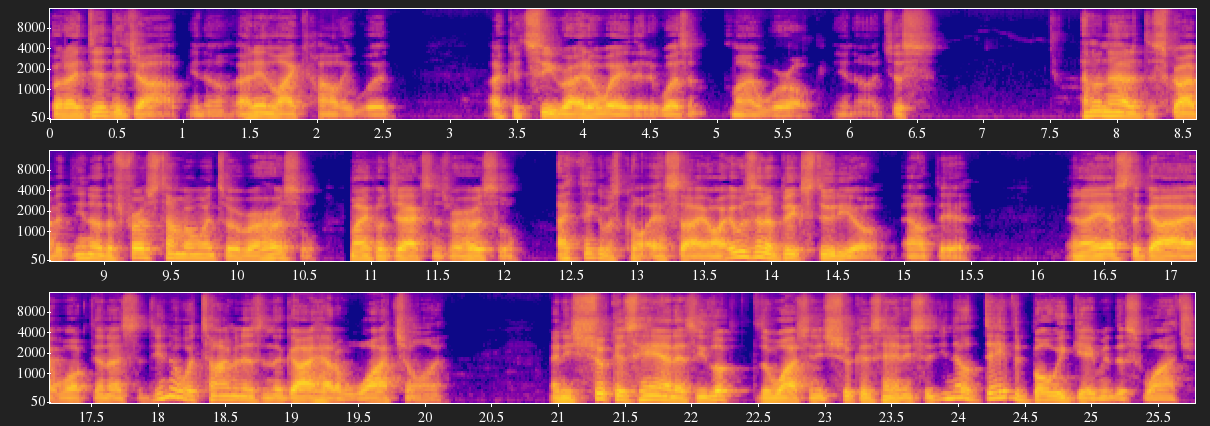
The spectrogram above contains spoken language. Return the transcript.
but I did the job. You know, I didn't like Hollywood. I could see right away that it wasn't my world. You know, it just I don't know how to describe it. You know, the first time I went to a rehearsal, Michael Jackson's rehearsal, I think it was called SIR. It was in a big studio out there. And I asked the guy, I walked in, I said, Do you know what time it is? And the guy had a watch on. And he shook his hand as he looked at the watch and he shook his hand. He said, You know, David Bowie gave me this watch,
